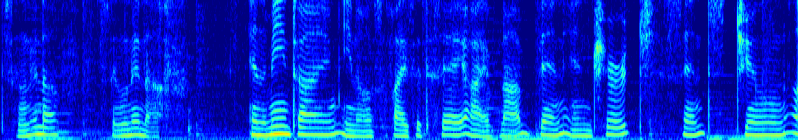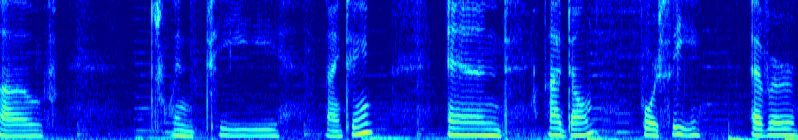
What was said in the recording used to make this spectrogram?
soon enough, soon enough. In the meantime, you know, suffice it to say, I have not been in church since June of 2019, and I don't foresee ever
